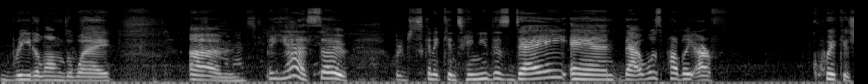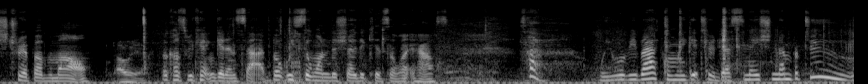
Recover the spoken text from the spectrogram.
read along the way um but yeah so we're just going to continue this day and that was probably our quickest trip of them all Oh yeah. because we couldn't get inside, but we still wanted to show the kids the lighthouse. So we will be back when we get to destination number two.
